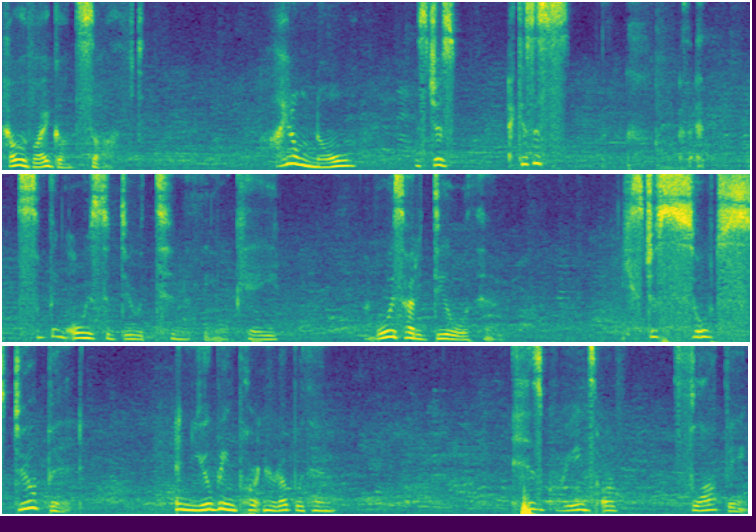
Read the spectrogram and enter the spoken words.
How have I gone soft? I don't know. It's just, I guess it's, it's something always to do with Timothy, okay? I've always had to deal with him. He's just so stupid. And you being partnered up with him, his grades are flopping.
